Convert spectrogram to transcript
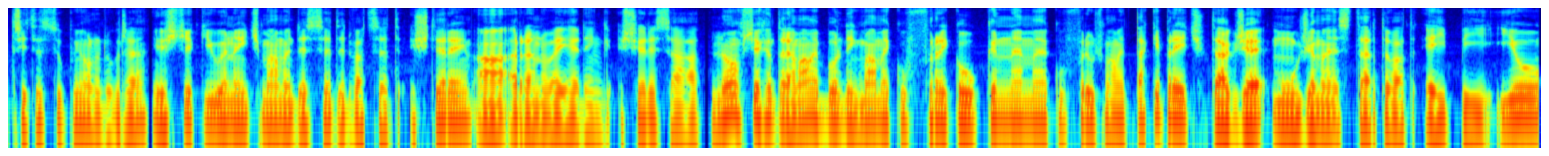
30 stupňů, ale dobře. Ještě QNH máme 10.24 a runway heading 60. No, všechno teda, máme boarding, máme kufry, kouk koukneme, kufry už máme taky pryč, takže můžeme startovat APU.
